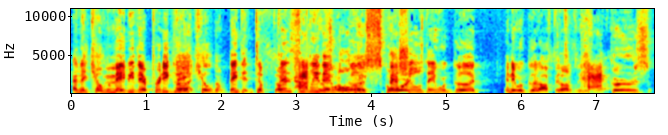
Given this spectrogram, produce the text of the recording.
And they killed them. Maybe they're pretty good. They killed them. They did defensively. The they were good. Scored, Specials. They were good, and they were good offensively. The Packers well.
